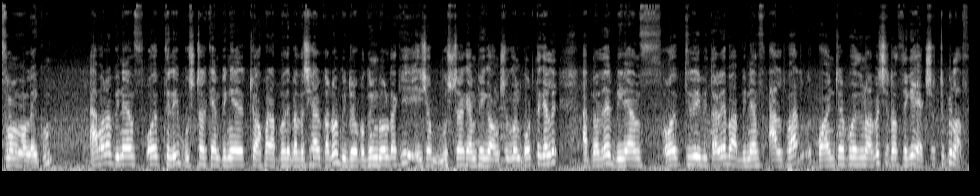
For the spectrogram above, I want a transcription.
আসসালামু আলাইকুম। আবারও বিনান্স ওয়েব থ্রি বুস্টার ক্যাম্পিংয়ের একটি অফার আপনাদের সাথে শেয়ার করব। ভিডিওর প্রথমে বলে রাখি, এইসব বুস্টার ক্যাম্পিংয়ে অংশগ্রহণ করতে গেলে আপনাদের বিনান্স ওয়েব থ্রির ভিতরে বা বিনান্স আলফার পয়েন্টের প্রয়োজন হবে, সেটা থেকে একষট্টি প্লাস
